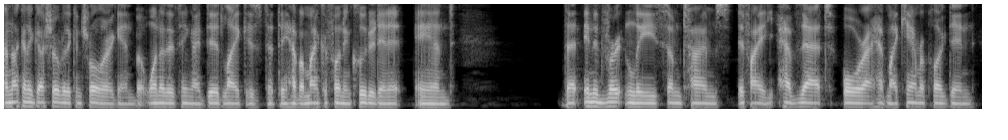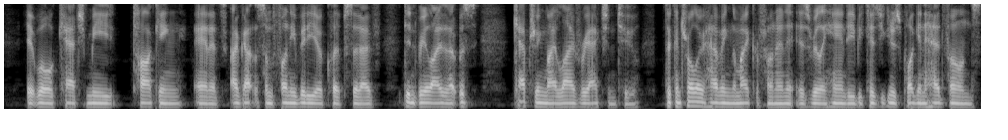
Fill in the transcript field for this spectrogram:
I'm not going to gush over the controller again, but one other thing I did like is that they have a microphone included in it and that inadvertently sometimes if I have that or I have my camera plugged in, it will catch me talking and it's, I've gotten some funny video clips that I've didn't realize I was capturing my live reaction to. The controller having the microphone in it is really handy because you can just plug in headphones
